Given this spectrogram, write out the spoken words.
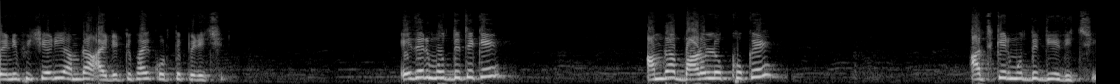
বেনিফিশিয়ারি আমরা আইডেন্টিফাই করতে পেরেছি। এদের মধ্যে থেকে আমরা বারো লক্ষকে আজকের মধ্যে দিয়ে দিচ্ছি।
